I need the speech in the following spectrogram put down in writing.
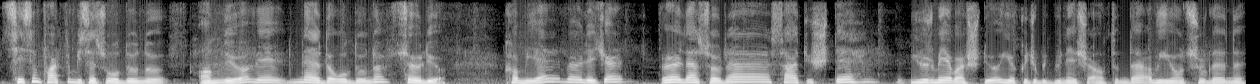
sesin farklı bir ses olduğunu anlıyor ve nerede olduğunu söylüyor. Kami'ye böylece öğleden sonra saat 3'te yürümeye başlıyor. Yakıcı bir güneş altında Avignon surlarını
